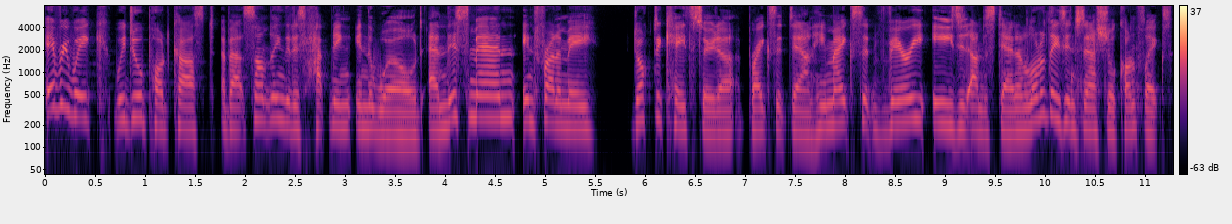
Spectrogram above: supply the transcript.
Every week, we do a podcast about something that is happening in the world, and this man in front of me, Dr. Keith Suter, breaks it down. He makes it very easy to understand. And a lot of these international conflicts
